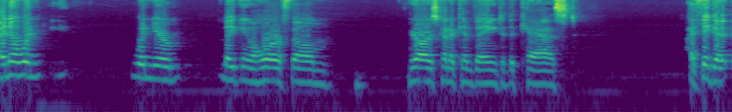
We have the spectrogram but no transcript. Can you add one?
i know when when you're making a horror film you're always kind of conveying to the cast. I think a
